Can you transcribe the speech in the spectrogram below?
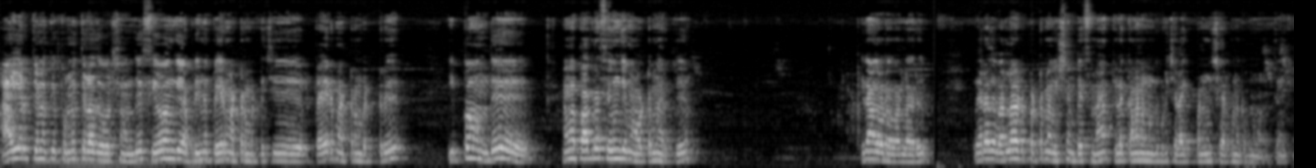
ஆயிரத்தி எண்ணூற்றி தொண்ணூற்றி வருஷம் வந்து சிவகங்கை அப்படின்னு பெயர் மாற்றம் பெற்றுச்சு பெயர் மாற்றம் பெற்று இப்போ வந்து நம்ம பார்க்குற சிவகங்கை மாவட்டமாக இருக்குது இதான் அதோட வரலாறு. வேறு ஏதாவது வரலாறு பற்றின விஷயம் பேசினா கீழே கமெண்ட் வந்து பிடிச்சி லைக் பண்ணி ஷேர் பண்ணி தேங்க்யூ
